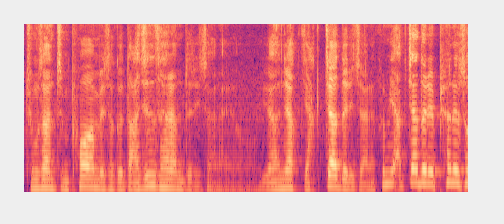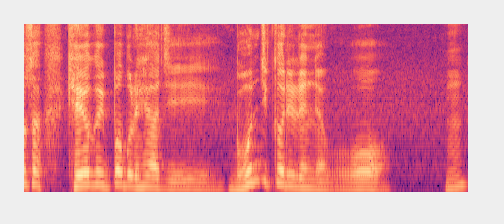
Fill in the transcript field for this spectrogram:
중산층 포함해서 그 낮은 사람들이잖아요. 연약 약자들이잖아요. 그럼 약자들의 편에 서서 개혁의 입법을 해야지. 뭔 짓거리를 했냐고. 응?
